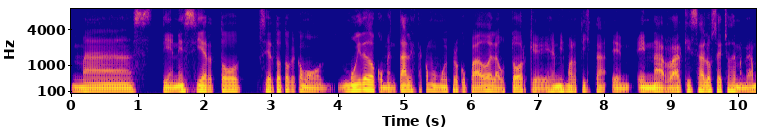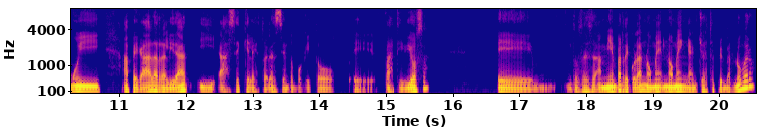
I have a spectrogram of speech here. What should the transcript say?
más tiene cierto, cierto toque como muy de documental, está como muy preocupado el autor, que es el mismo artista, en, narrar quizá los hechos de manera muy apegada a la realidad y hace que la historia se sienta un poquito eh, fastidiosa. Eh, entonces, a mí en particular no me, no me enganchó este primer número,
